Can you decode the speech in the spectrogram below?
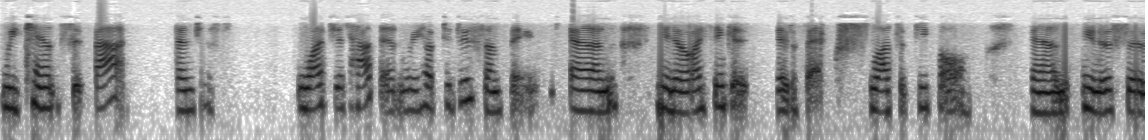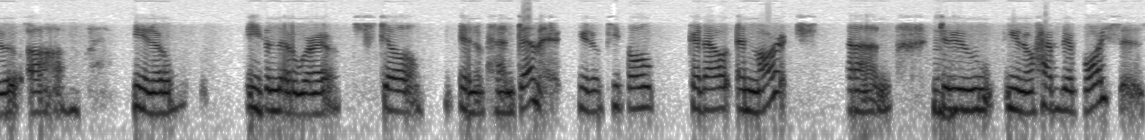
we can't sit back and just watch it happen. We have to do something. And, you know, I think it, it affects lots of people. And, you know, so, um, you know, even though we're still in a pandemic, you know, people get out and march and mm-hmm. do, you know, have their voices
